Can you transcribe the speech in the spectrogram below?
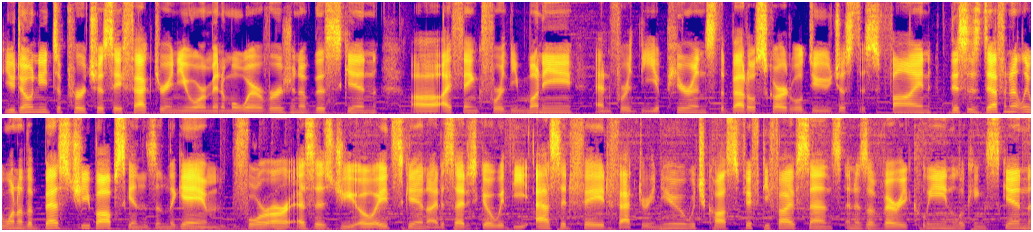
You don't need to purchase a factory new or minimal wear version of this skin. Uh, I think for the money and for the appearance, the Battle Scarred will do just as fine. This is definitely one of the best cheap op skins in the game. For our SSG08 skin, I decided to go with the Acid Fade Factory New, which costs 55 cents and is a very clean looking skin.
